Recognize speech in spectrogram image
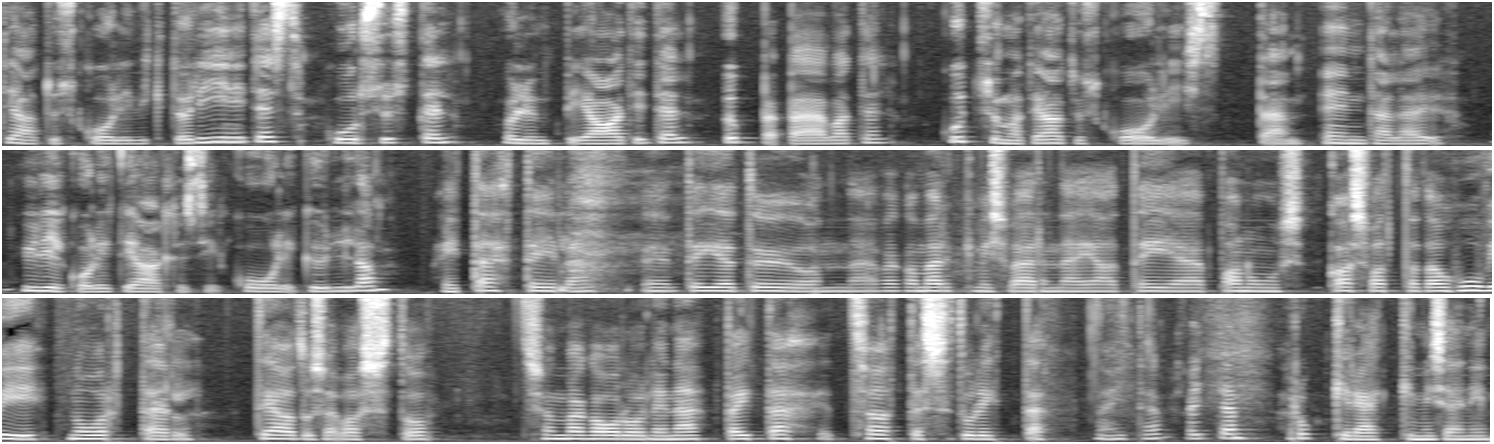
teaduskooli viktoriinides, kursustel, olümpiaadidel, õppepäevadel, kutsuma teaduskoolist endale ülikooli teadlasi kooli külla. aitäh teile, teie töö on väga märkimisväärne ja teie panus kasvatada huvi noortel teaduse vastu, see on väga oluline, aitäh, et saatesse tulite. aitäh. aitäh. rukki rääkimiseni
